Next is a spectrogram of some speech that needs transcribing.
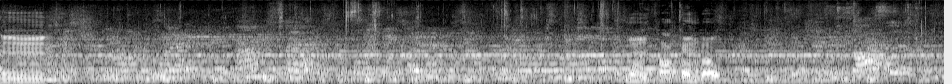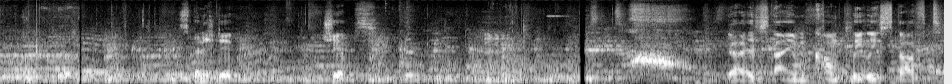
Mmm. What I'm talking about. Spinach dip, chips. Mm. Guys, I am completely stuffed.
